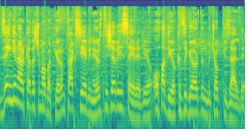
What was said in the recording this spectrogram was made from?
Zengin arkadaşıma bakıyorum, taksiye biniyoruz, dışarıyı seyrediyor. Oha diyor, kızı gördün mü? Çok güzeldi.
